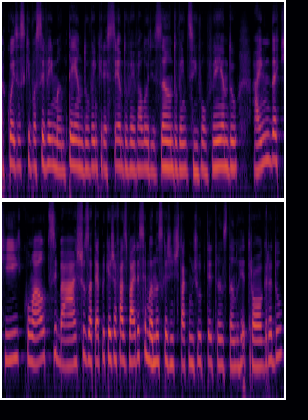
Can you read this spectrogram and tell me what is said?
a coisas que você vem mantendo, vem crescendo, vem valorizando, vem desenvolvendo, ainda que com altos e baixos, até porque já faz várias semanas que a gente está com Júpiter transitando retrógrado.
